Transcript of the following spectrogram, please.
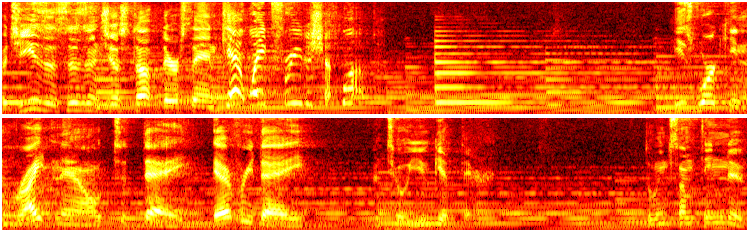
But Jesus isn't just up there saying, Can't wait for you to show up. He's working right now, today, every day, until you get there, doing something new.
